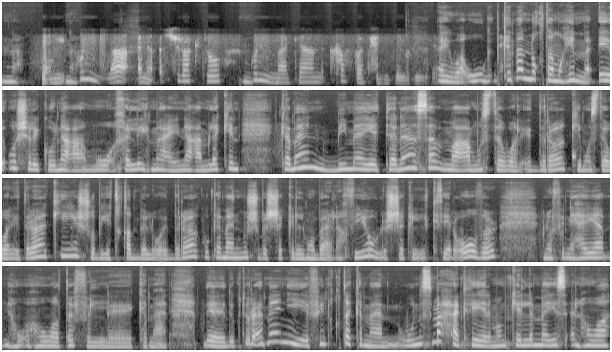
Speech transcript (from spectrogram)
نعم. يعني نعم. كل ما أنا أشركته كل ما كان خفت حدة الغيرة. أيوه وكمان نقطة مهمة إيه اشركه نعم وخليه معي نعم. لكن كمان بما يتناسب مع مستوى الإدراكي مستوى الإدراكي شو بيتقبل إدراك وكمان مش بالشكل المبالغ فيه وبالشكل الكثير over إنه في النهاية هو هو طفل كمان. دكتور أماني في نقطة كمان ونسمعها كثير. ممكن لما يسأل هو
